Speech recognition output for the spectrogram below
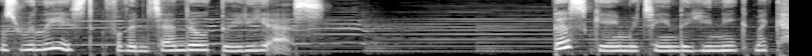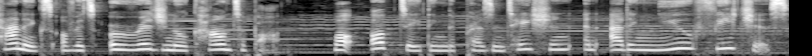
was released for the Nintendo 3DS. This game retained the unique mechanics of its original counterpart while updating the presentation and adding new features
